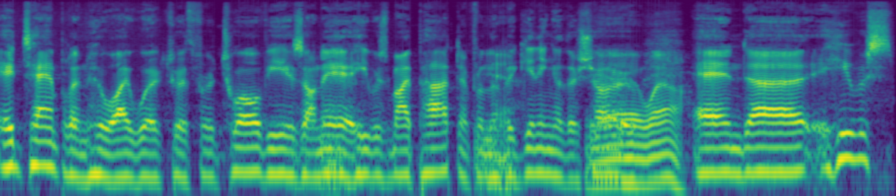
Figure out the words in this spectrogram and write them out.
Ed Tamplin, who I worked with for 12 years on air, he was my partner from the beginning of the show. Yeah, wow. And uh, he was.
